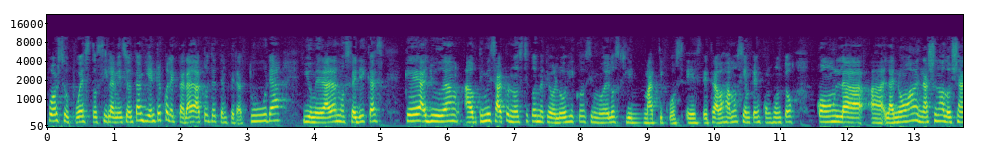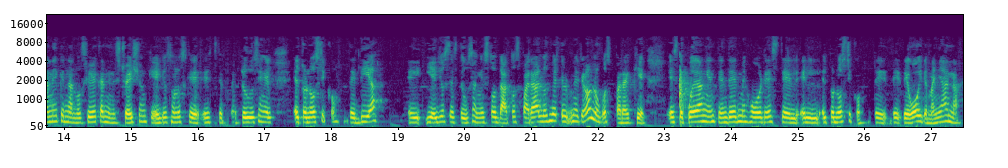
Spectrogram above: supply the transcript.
Por supuesto, sí, la misión también recolectará datos de temperatura y humedad atmosféricas que ayudan a optimizar pronósticos meteorológicos y modelos climáticos. Este, trabajamos siempre en conjunto con la, la, NOAA, National Oceanic and Atmospheric Administration, que ellos son los que este, producen el, el, pronóstico del día eh, y ellos este, usan estos datos para los meteorólogos para que este, puedan entender mejor este, el, el, pronóstico de, de, hoy, de mañana.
